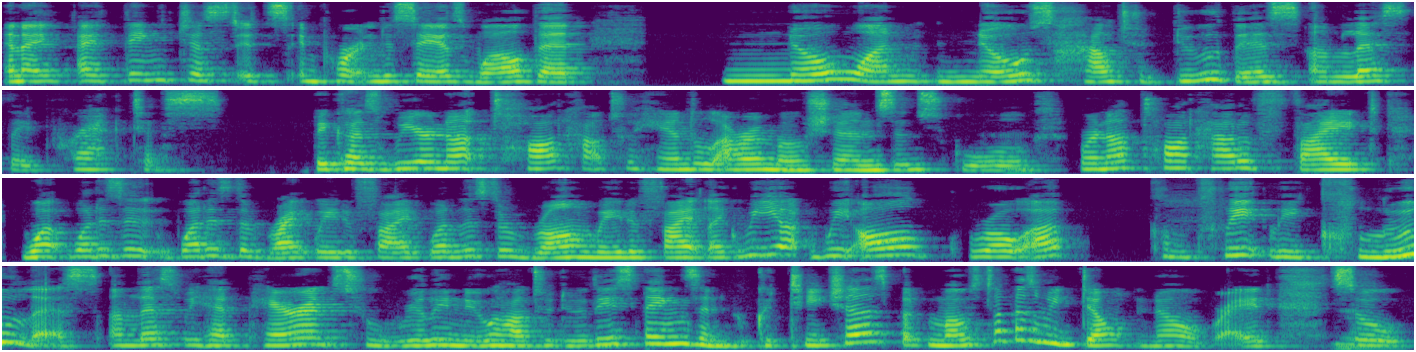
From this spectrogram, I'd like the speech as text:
And I, I think just it's important to say as well that no one knows how to do this unless they practice. Because we are not taught how to handle our emotions in school. We're not taught how to fight. What what is it what is the right way to fight? What is the wrong way to fight? Like we we all grow up completely clueless unless we had parents who really knew how to do these things and who could teach us. But most of us we don't know right? So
